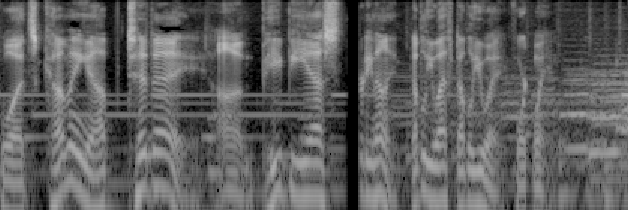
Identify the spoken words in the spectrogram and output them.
what's coming up today on PBS 39 WFWA Fort Wayne. Oh.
